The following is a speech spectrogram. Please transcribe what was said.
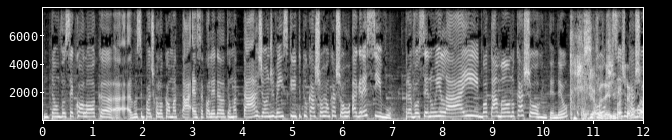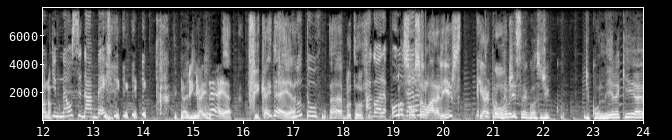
Então você coloca, você pode colocar uma ta- essa coleira ela tem uma tarja onde vem escrito que o cachorro é um cachorro agressivo, Pra você não ir lá e botar a mão no cachorro, entendeu? Podia Ou que seja um cachorro humano. que não se dá bem Fica a Fica a ideia. Fica a ideia. Bluetooth. É, Bluetooth. Agora, o Passou lugar o onde celular ali, Porque QR o problema desse negócio de, de coleira é que é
